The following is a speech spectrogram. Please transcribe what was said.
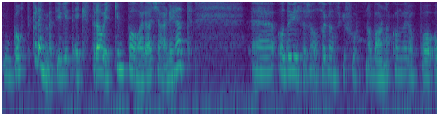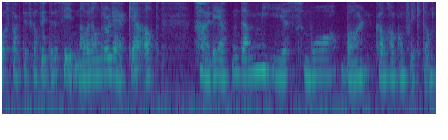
godt klemme til litt ekstra, og ikke bare av kjærlighet. Eh, og det viser seg også ganske fort når barna kommer opp og, og faktisk kan sitte ved siden av hverandre og leke, at herligheten Det er mye små barn kan ha konflikt om.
